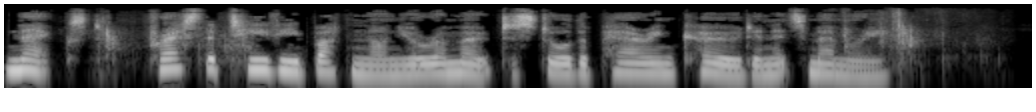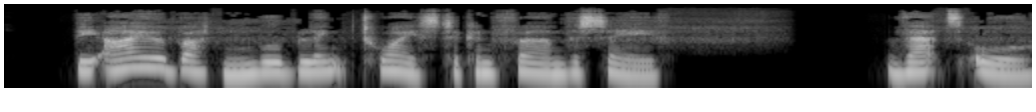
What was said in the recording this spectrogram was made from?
Next, press the TV button on your remote to store the pairing code in its memory. The iO button will blink twice to confirm the save. That's all.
